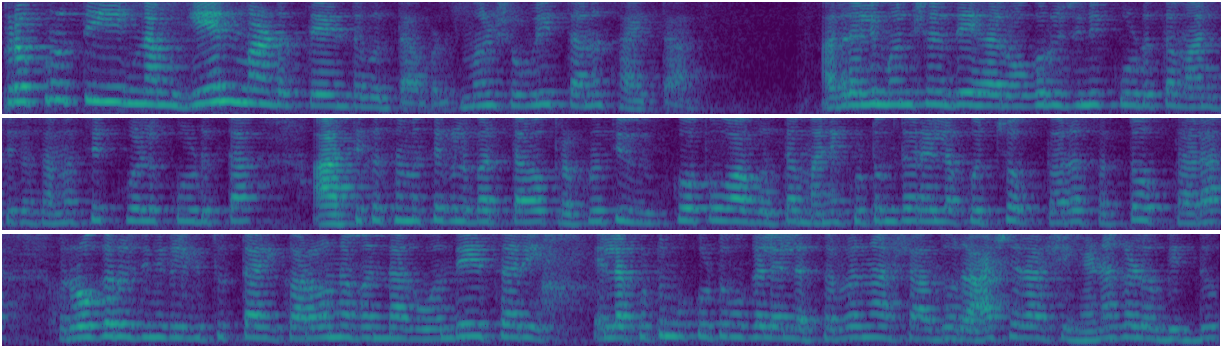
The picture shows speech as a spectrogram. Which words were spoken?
ಪ್ರಕೃತಿ ಈಗ ನಮ್ಗೇನ್ ಮಾಡುತ್ತೆ ಅಂತ ಗೊತ್ತಾಗ್ಬಿಡುತ್ತೆ. ಮನುಷ್ಯ ಉಳಿತಾನು ಸಾಯ್ತಾನೆ. ಅದರಲ್ಲಿ ಮನುಷ್ಯನ ದೇಹ ರೋಗ ರುಜಿನಿ ಕೂಡುತ್ತಾ, ಮಾನಸಿಕ ಸಮಸ್ಯೆಗಳು ಕೂಡುತ್ತಾ, ಆರ್ಥಿಕ ಸಮಸ್ಯೆಗಳು ಬರ್ತಾವ, ಪ್ರಕೃತಿ ವಿಕೋಪವಾಗುತ್ತಾ, ಮನೆ ಕುಟುಂಬದವರೆಲ್ಲ ಕೊಚ್ಚು ಹೋಗ್ತಾರ ಸತ್ತು ಹೋಗ್ತಾರ ರೋಗ ರುಜಿನಿಗಳಿಗೆ ತುತ್ತಾಗಿ ಕರೋನಾ ಬಂದಾಗ ಒಂದೇ ಸಾರಿ ಎಲ್ಲ ಕುಟುಂಬ ಕುಟುಂಬಗಳೆಲ್ಲ ಸರ್ವನಾಶ ಅದು ರಾಶಿ ರಾಶಿ ಹೆಣಗಳು ಬಿದ್ದು.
